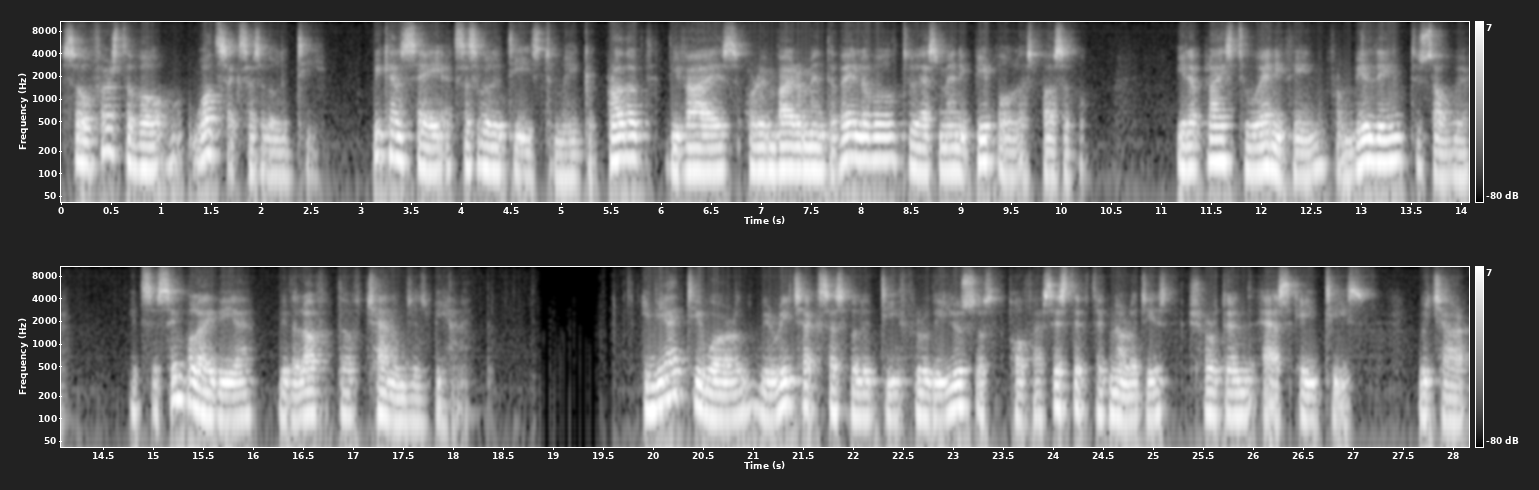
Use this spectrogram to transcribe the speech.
So first of all, what's accessibility? We can say accessibility is to make a product, device or environment available to as many people as possible. It applies to anything from building to software. It's a simple idea with a lot of challenges behind. In the IT world, we reach accessibility through the use of, of assistive technologies shortened as ATs, which are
